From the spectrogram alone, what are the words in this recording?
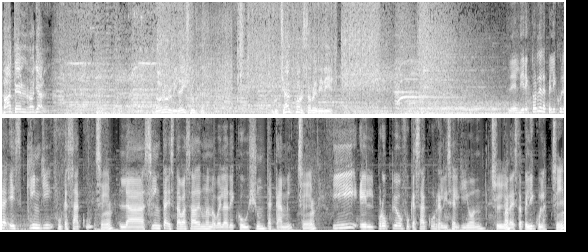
Battle Royale. No lo olvidéis nunca. Luchad por sobrevivir. El director de la película es Kinji Fukasaku. Sí. La cinta está basada en una novela de Koushun Takami. Sí. Y el propio Fukasaku realiza el guion Sí. para esta película. Sí.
